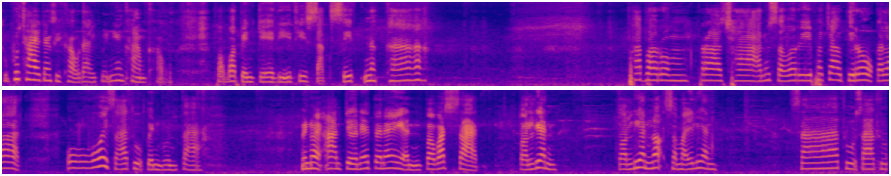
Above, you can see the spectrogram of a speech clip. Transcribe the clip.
ธุผู้ชายจังสีเขาใดผู้ยิ่งขามเขาเพราะว่าเป็นเจดีย์ที่ศักดิ์สิทธิ์นะคะ พระบรมราชาอนุสาวรีย์พระเจ้าติโรกราช โอ้ยสาธุเป็นบุญตาเป็นหน่อยอ่านเจอในแต่ในอันประวัติศาสตร์ ตอนเรียน ตอนเรียนเนาะสมัยเรียน สาธุสาธุ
